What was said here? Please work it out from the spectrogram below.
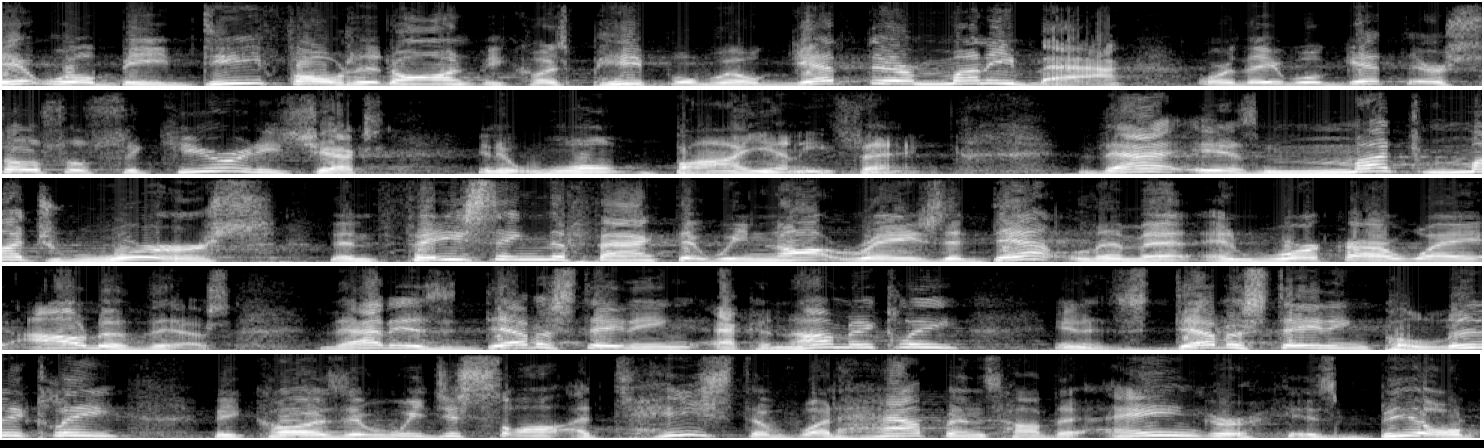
It will be defaulted on because people will get their money back or they will get their Social Security checks and it won't buy anything. That is much, much worse than facing the fact that we not raise the debt limit and work our way out of this. That is devastating economically and it's devastating politically because we just saw a taste of what happens, how the anger is built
